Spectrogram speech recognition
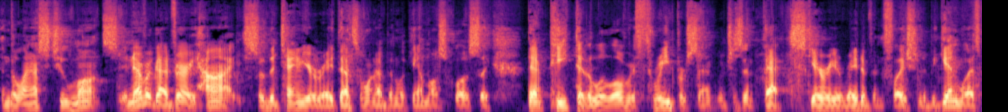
in the last two months. It never got very high. So the 10 year rate, that's the one I've been looking at most closely, that peaked at a little over 3%, which isn't that scary a rate of inflation to begin with.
